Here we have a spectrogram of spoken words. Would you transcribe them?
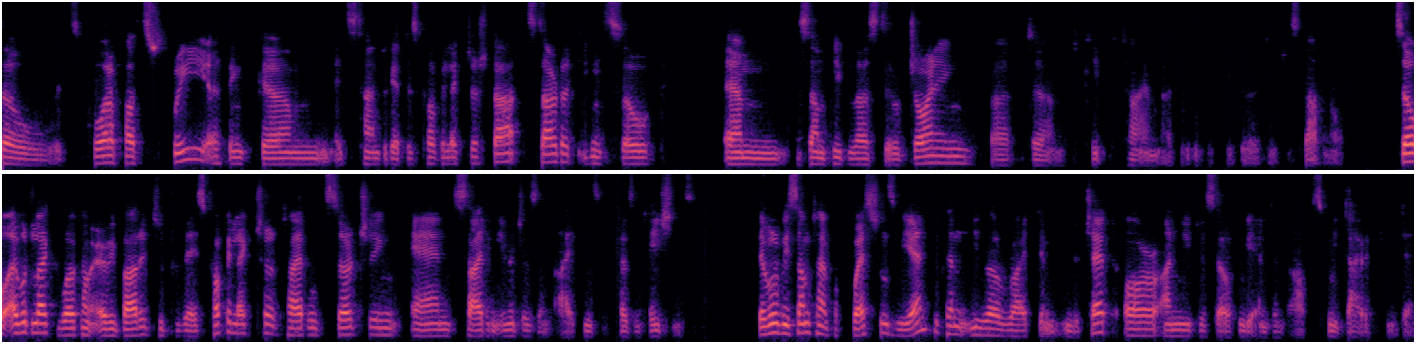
So it's quarter past three. I think um, it's time to get this coffee lecture start started, even so um, some people are still joining, but um, to keep the time, I think it would be good to start now. So I would like to welcome everybody to today's coffee lecture titled Searching and Citing Images and Icons in Presentations. There will be some time for questions in the end. You can either write them in the chat or unmute yourself in the end and ask me directly then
